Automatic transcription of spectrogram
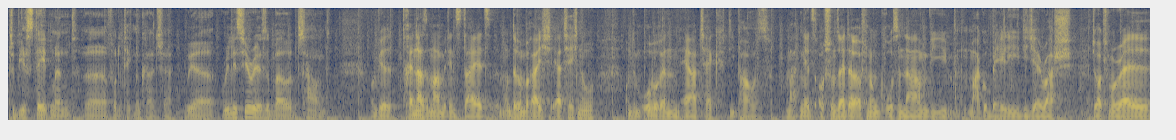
to be a statement uh, for the techno culture. We are really serious about sound. Und wir trennen das immer mit den Styles. Im unteren Bereich eher Techno und im oberen eher Tech, Deep House. Wir hatten jetzt auch schon seit der Eröffnung große Namen wie Marco Bailey, DJ Rush, George Morell,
